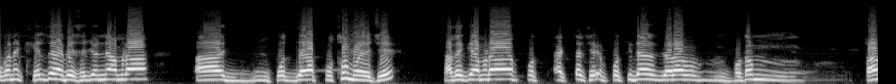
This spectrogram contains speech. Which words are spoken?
ওখানে খেলতে যাবে সেই জন্য আমরা যারা প্রথম হয়েছে, তাদেরকে আমরা একটা প্রতিটা যারা প্রথম স্থান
